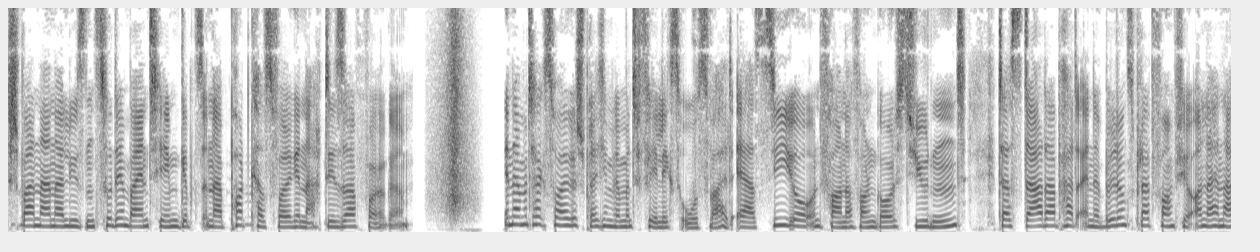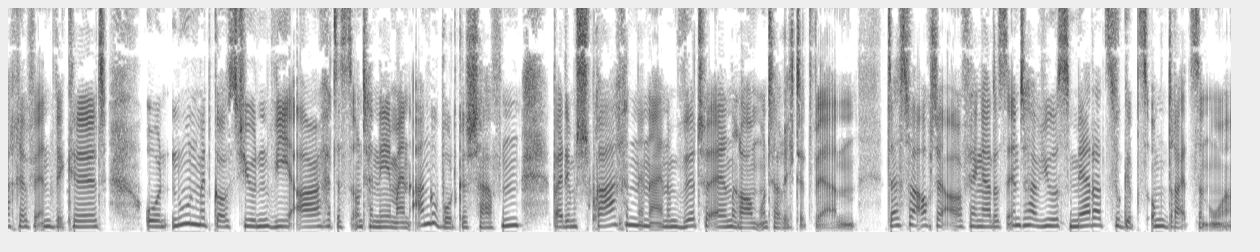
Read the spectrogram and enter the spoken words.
Spannende Analysen zu den beiden Themen gibt's in der Podcast-Folge nach dieser Folge. In der Mittagsfolge sprechen wir mit Felix Oswald. Er ist CEO und Founder von Go Student. Das Startup hat eine Bildungsplattform für Online-Nachhilfe entwickelt und nun mit Go Student VR hat das Unternehmen ein Angebot geschaffen, bei dem Sprachen in einem virtuellen Raum unterrichtet werden. Das war auch der Aufhänger des Interviews. Mehr dazu gibt's um 13 Uhr.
